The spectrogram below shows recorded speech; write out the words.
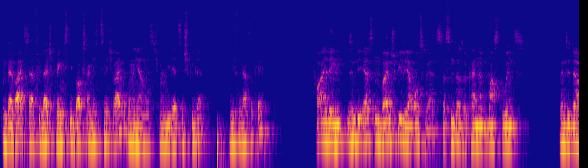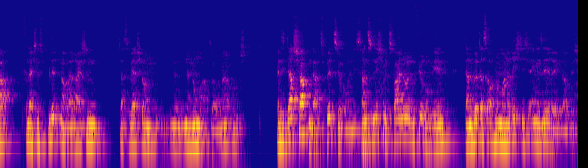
Und wer weiß, ja, vielleicht bringen es die Box eigentlich ziemlich weit ohne Janis. Ich meine, die letzten Spiele liefen ganz okay. Vor allen Dingen sind die ersten beiden Spiele ja auswärts. Das sind also keine Must-Wins. Wenn sie da vielleicht einen Split noch erreichen, das wäre schon eine, eine, Nummer. So, ne? Und wenn sie das schaffen, da einen Split zu holen, die Suns nicht mit 2-0 in Führung gehen, dann wird das auch nochmal eine richtig enge Serie, glaube ich.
